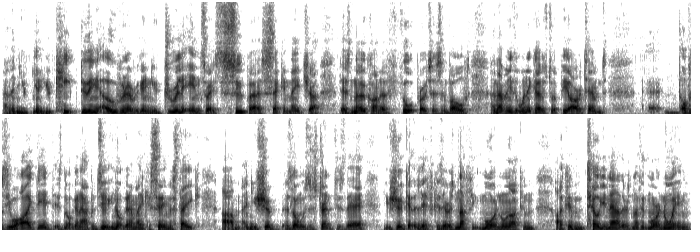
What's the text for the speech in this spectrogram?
and then you, you, know, you keep doing it over and over again. You drill it in so it's super second nature. There's no kind of thought process involved. And that means that when it goes to a PR attempt, obviously what I did is not going to happen to you. You're not going to make a silly mistake, um, and you should, as long as the strength is there, you should get the lift because there is nothing more annoying. I can I can tell you now, there is nothing more annoying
